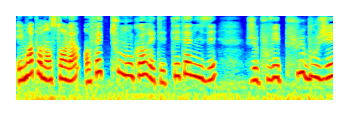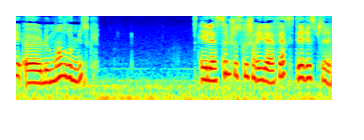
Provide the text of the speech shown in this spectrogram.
Et moi, pendant ce temps-là, en fait, tout mon corps était tétanisé. Je pouvais plus bouger euh, le moindre muscle. Et la seule chose que je à faire, c'était respirer.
